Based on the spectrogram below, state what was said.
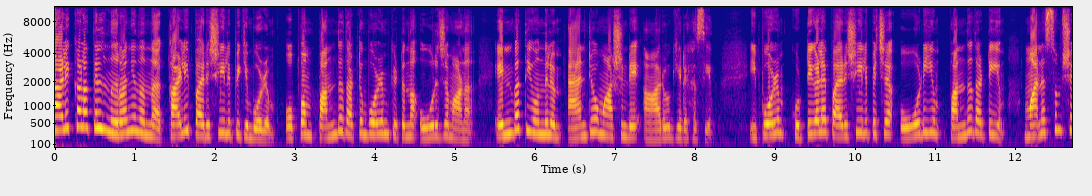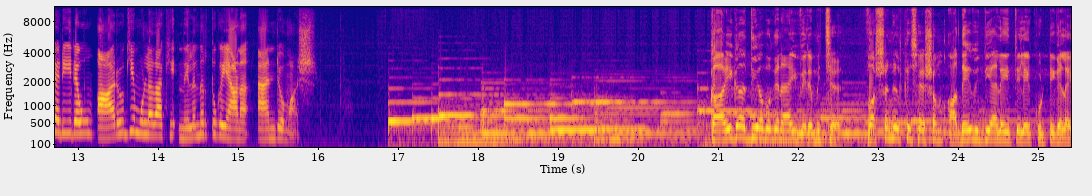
കളിക്കളത്തിൽ നിറഞ്ഞു നിന്ന് കളി പരിശീലിപ്പിക്കുമ്പോഴും ഒപ്പം പന്ത് തട്ടുമ്പോഴും കിട്ടുന്ന ഊർജമാണ് എൺപത്തിയൊന്നിലും ആന്റോ മാഷിന്റെ ആരോഗ്യ രഹസ്യം ഇപ്പോഴും കുട്ടികളെ പരിശീലിപ്പിച്ച് ഓടിയും പന്ത് തട്ടിയും മനസ്സും ശരീരവും ആരോഗ്യമുള്ളതാക്കി നിലനിർത്തുകയാണ് ആന്റോ മാഷ്. കായികാധ്യാപകനായി വിരമിച്ച് വർഷങ്ങൾക്ക് ശേഷം അതേ വിദ്യാലയത്തിലെ കുട്ടികളെ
